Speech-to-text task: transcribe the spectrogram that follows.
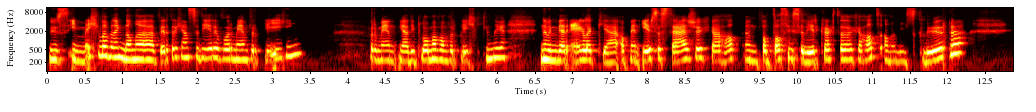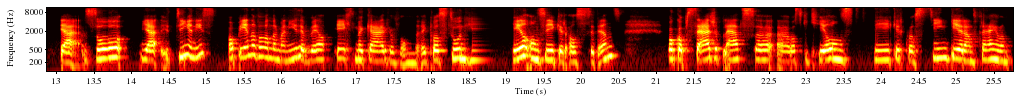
Dus in Mechelen ben ik dan uh, verder gaan studeren voor mijn verpleging voor mijn ja, diploma van verpleegkundige. En heb ik daar eigenlijk ja, op mijn eerste stage gehad, een fantastische leerkracht eh, gehad, Annelies Kleuren. Ja, zo, ja, het ding is, op een of andere manier hebben wij echt elkaar gevonden. Ik was toen heel onzeker als student. Ook op stageplaatsen uh, was ik heel onzeker. Ik was tien keer aan het vragen van,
